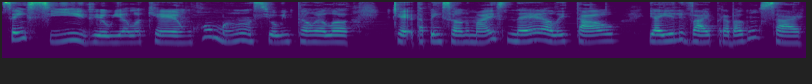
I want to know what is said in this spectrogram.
sensível e ela quer um romance, ou então ela quer, tá pensando mais nela e tal. E aí ele vai pra bagunçar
